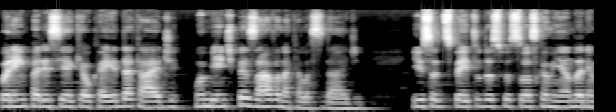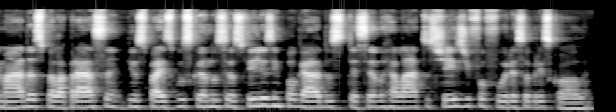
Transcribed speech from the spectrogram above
porém parecia que ao cair da tarde, o ambiente pesava naquela cidade. Isso a despeito das pessoas caminhando animadas pela praça e os pais buscando seus filhos empolgados, tecendo relatos cheios de fofura sobre a escola.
